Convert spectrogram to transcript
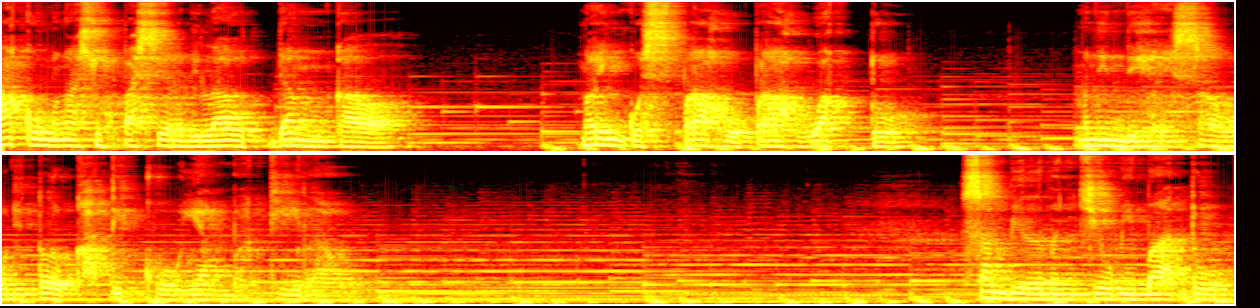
Aku mengasuh pasir di laut dangkal, meringkus perahu-perahu waktu, menindih risau di teluk hatiku yang berkilau. Sambil menciumi batu,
